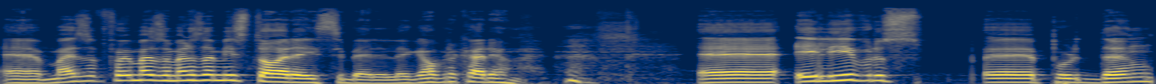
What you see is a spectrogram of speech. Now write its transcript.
É, mas foi mais ou menos a minha história aí, Sibeli. Legal pra caramba. É, e livros é, por Dan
